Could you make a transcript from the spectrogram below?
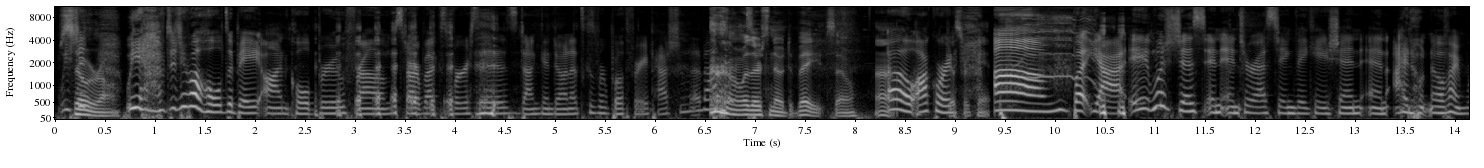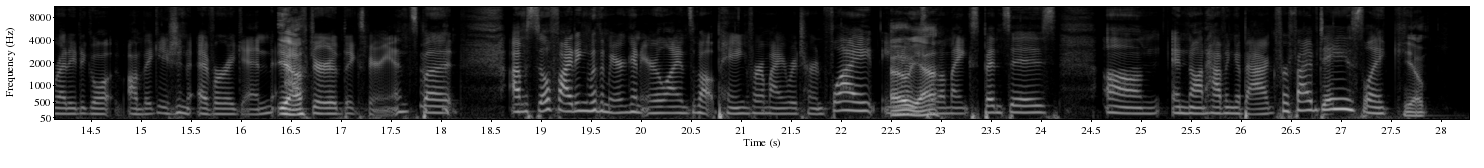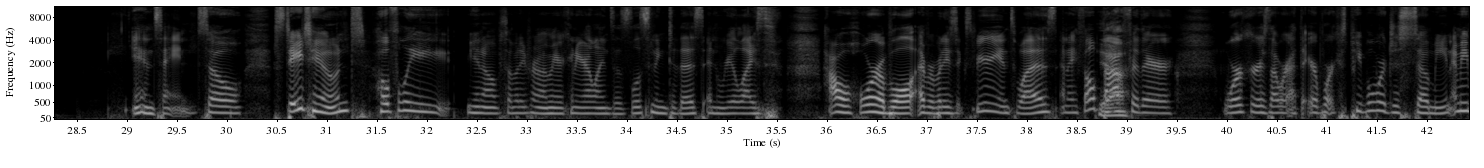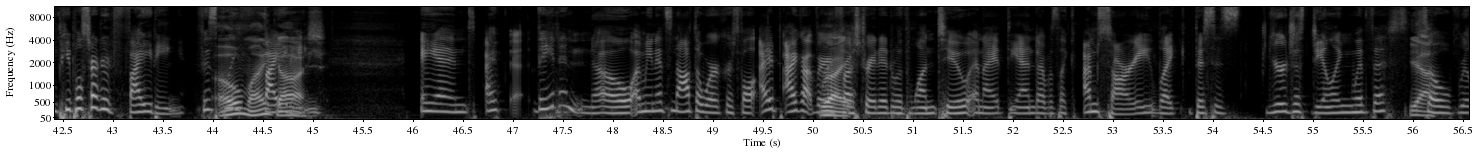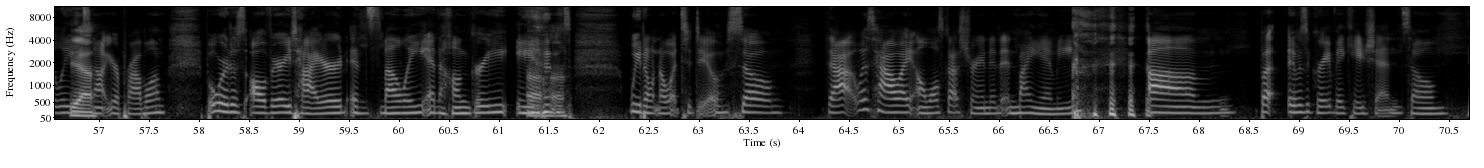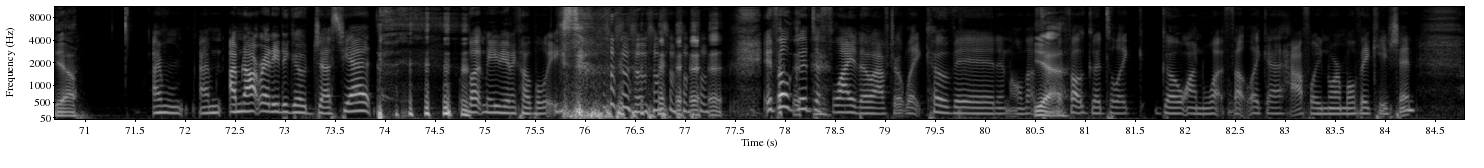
We so should- wrong. We have to do a whole debate on cold brew from Starbucks versus Dunkin' Donuts because we're both very passionate about it. well, there's no debate, so uh, Oh, awkward. guess we can't. Um, but yeah, it was just an interesting vacation, and I don't know if I'm ready to go on vacation ever again Yeah. after the experience. But I'm still fighting with American Airlines about paying for my return flight and Oh, yeah. some of my expenses, um, and not having a bag for five days. Like Yep. Insane. So stay tuned. Hopefully, you know, somebody from American Airlines is listening to this and realize how horrible everybody's experience was. And I felt Yeah. bad for their workers that were at the airport because people were just so mean. I mean, people started fighting, physically Oh my fighting. gosh. And I, uh, they didn't know. I mean, it's not the workers' fault. I, I got very Right. frustrated with one too, and I at the end I was like, I'm sorry. Like this is you're just dealing with this. Yeah. So really, Yeah. it's not your problem. But we're just all very tired and smelly and hungry, and Uh-huh. we don't know what to do. So that was how I almost got stranded in Miami. um, but it was a great vacation. So Yeah. I'm I'm I'm not ready to go just yet, but maybe in a couple weeks. it felt good to fly though after like COVID and all that. Yeah. stuff. it felt good to like go on what felt like a halfway normal vacation.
